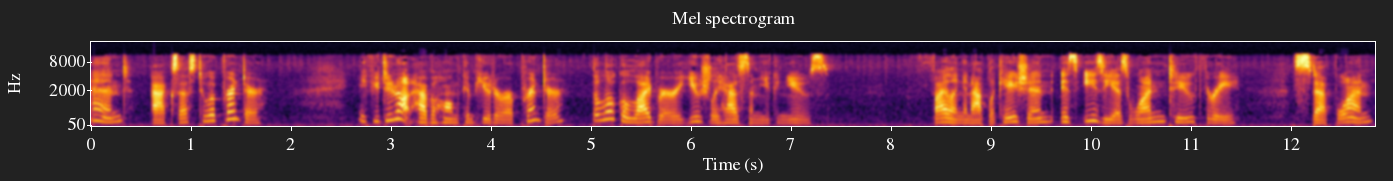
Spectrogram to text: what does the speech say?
and access to a printer. If you do not have a home computer or printer, the local library usually has some you can use. Filing an application is easy as one, two, three. Step 1.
